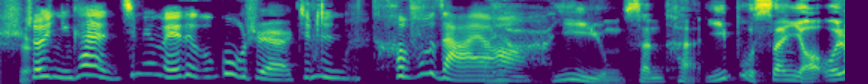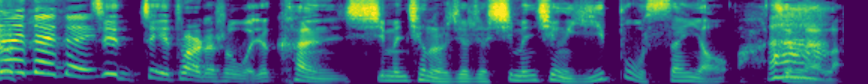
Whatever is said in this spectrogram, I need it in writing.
是。所以你看《金瓶梅》这个故事真的很复杂呀，哎呀，一咏三叹，一步三摇。我说对对对，这这一段的时候，我就看西门庆的时候，就叫西门庆一步三摇啊，进来了。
